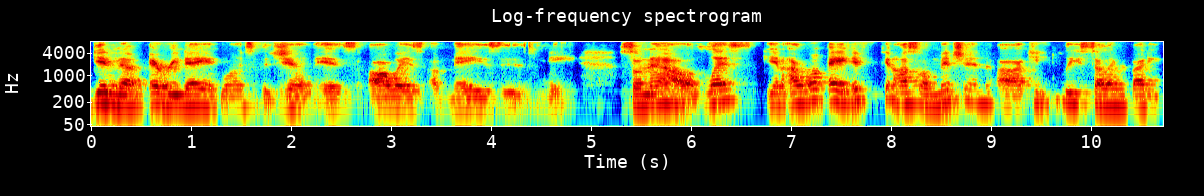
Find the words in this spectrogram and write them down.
getting up every day and going to the gym is always amazes me. So now let's, you know, I want, hey, if you can also mention, uh, can you please tell everybody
